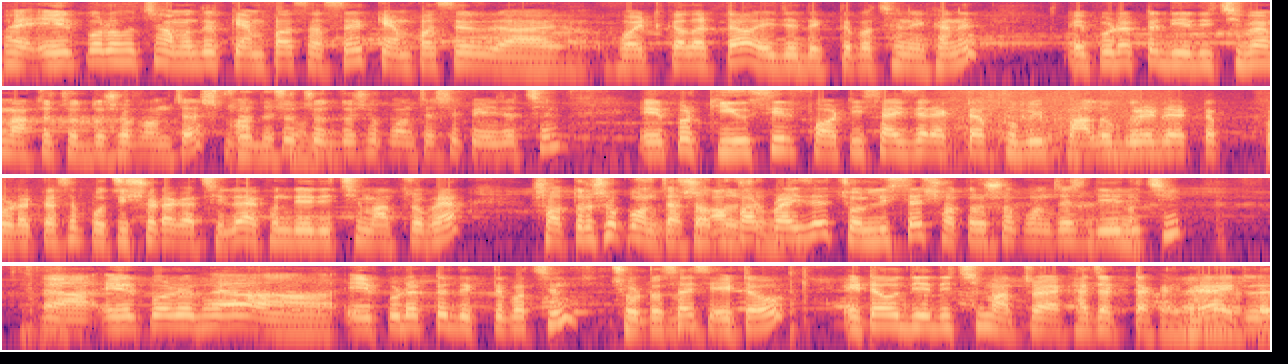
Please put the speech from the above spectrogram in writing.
ভাই এরপরে হচ্ছে আমাদের ক্যাম্পাস আছে। ক্যাম্পাসের হোয়াইট কালারটা এই যে দেখতে পাচ্ছেন এখানে। এই প্রোডাক্টটা দিয়ে দিচ্ছি ভাই মাত্র চোদ্দোশো পঞ্চাশ। মাত্র 1450 চোদ্দোশো পঞ্চাশে পেয়ে যাচ্ছেন। এরপর কিউসির ফর্টি সাইজের একটা খুবই ভালো গ্রেডের একটা প্রোডাক্ট আছে পঁচিশশো টাকা ছিল। এখন দিয়ে দিচ্ছি মাত্র ভাই সতেরোশো পঞ্চাশ। 1750 অফার প্রাইসে চল্লিশ সাইজ সতেরোশো পঞ্চাশ দিয়ে দিচ্ছি। আহ, এরপরে ভাইয়া এই প্রোডাক্টটা দেখতে পাচ্ছেন ছোট সাইজ এটাও। এটাও দিয়ে দিচ্ছি মাত্র এক হাজার টাকায়। ভাইয়া এটা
